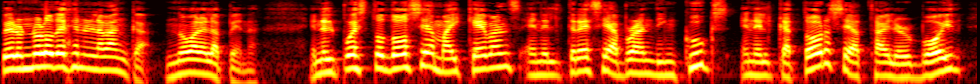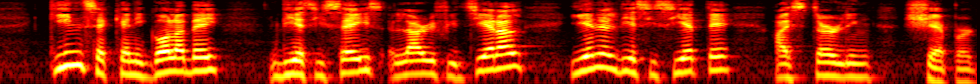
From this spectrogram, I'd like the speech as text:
Pero no lo dejen en la banca. No vale la pena. En el puesto 12 a Mike Evans. En el 13 a Brandon Cooks. En el 14 a Tyler Boyd. 15 Kenny Golladay. 16 Larry Fitzgerald y en el 17 a Sterling Shepard.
